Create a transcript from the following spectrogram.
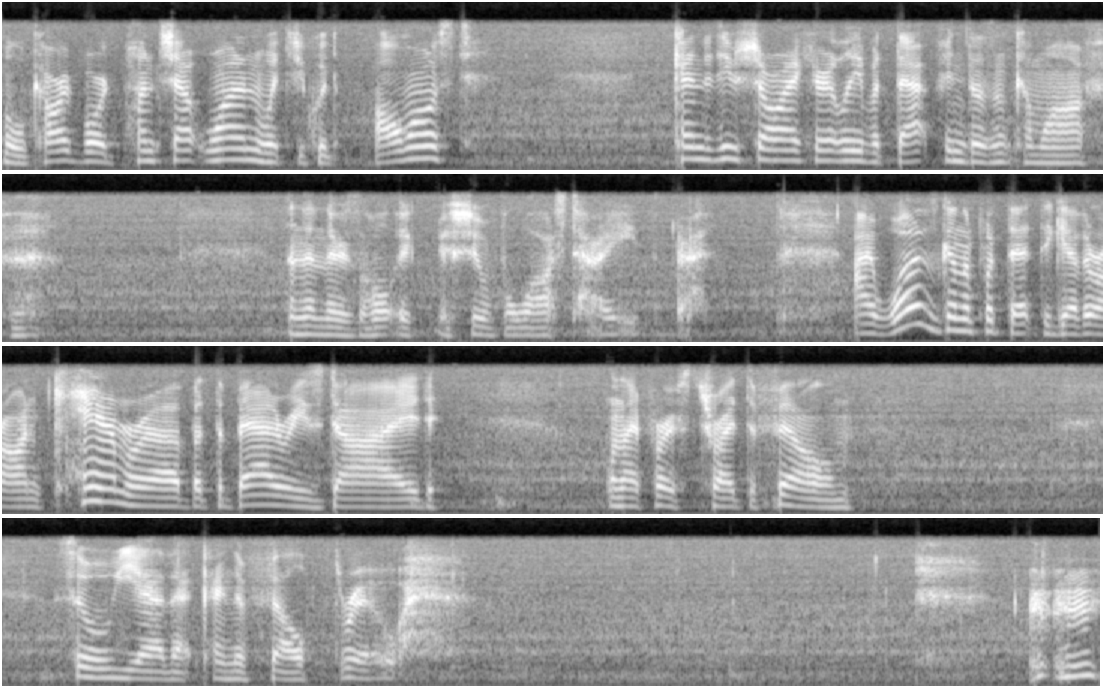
little cardboard punch-out one, which you could almost kind of do so accurately, but that fin doesn't come off. And then there's the whole issue of the lost height. I was gonna put that together on camera, but the batteries died when I first tried to film. So yeah, that kind of fell through.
